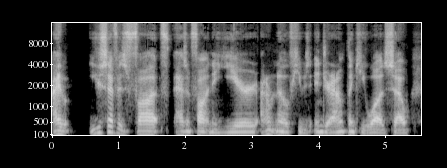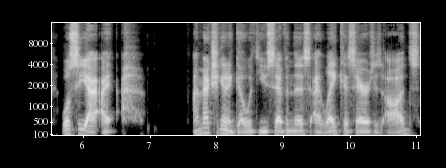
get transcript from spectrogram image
i yusuff has fought hasn't fought in a year. I don't know if he was injured. I don't think he was. So we'll see. I, I i'm actually going to go with yusuff in this. I like caceres' odds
